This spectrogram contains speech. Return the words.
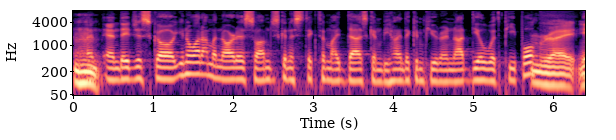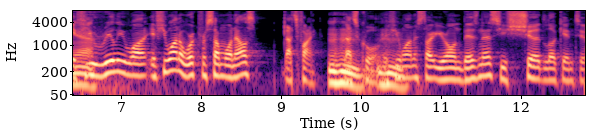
Mm-hmm. and and they just go, you know what, I'm an artist, so I'm just gonna stick to my desk and behind the computer and not deal with people. Right. If Yeah. you really want, if you want to work for someone else, that's fine. Mm-hmm. That's cool. If you want to start your own business, you should look into,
